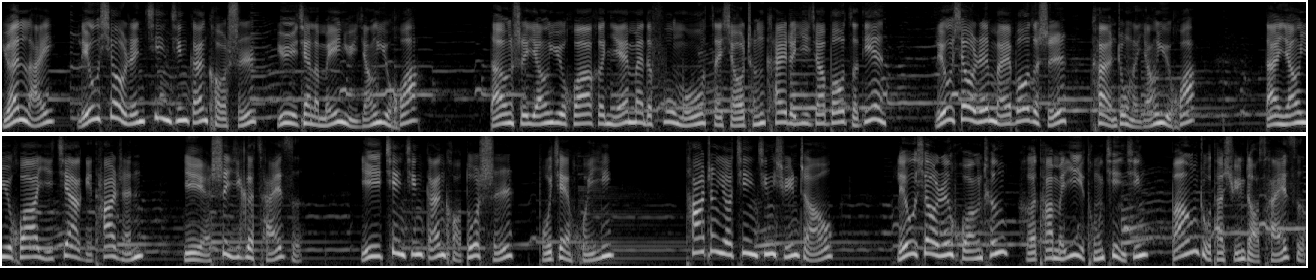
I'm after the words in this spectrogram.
原来，刘孝仁进京赶考时遇见了美女杨玉花。当时杨玉花和年迈的父母在小城开着一家包子店，刘孝仁买包子时看中了杨玉花，但杨玉花已嫁给他人，也是一个才子，已进京赶考多时，不见回音。他正要进京寻找，刘孝仁谎称和他们一同进京，帮助他寻找才子。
